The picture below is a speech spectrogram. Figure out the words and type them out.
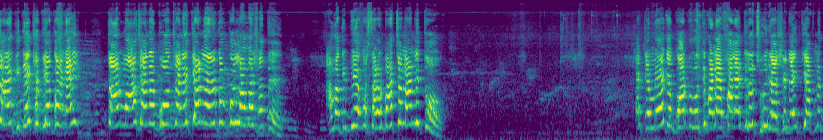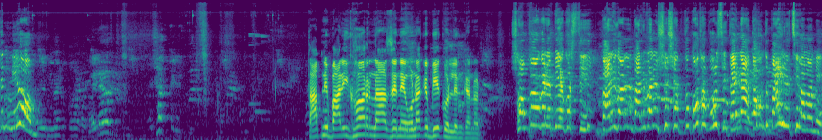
তারা কি দেখে বিয়ে করে নাই তার মা জানে বোন জানে কেন এরকম করল আমার সাথে আমাকে বিয়ে করছে আমার বাচ্চা না নিত। একটা মেয়েকে গর্ভবতী বানায় ফালাই দিল ছুঁড়ে সেটাই কি আপনাদের নিয়ম? তা আপনি বাড়ি ঘর না জেনে ওনাকে বিয়ে করলেন কেন? সম্পর্ক করে বিয়ে করছি বাড়ি ঘরের বাড়ি সাথে তো কথা বলছি তাই না? তখন তো বাইরে ছিলাম আমি।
